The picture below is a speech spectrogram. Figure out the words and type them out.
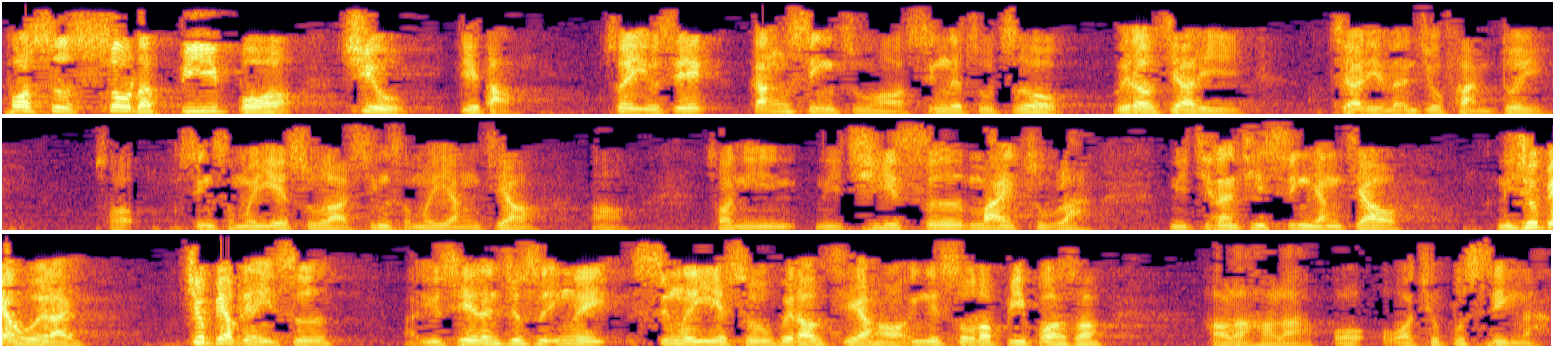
或是受了逼迫就跌倒。所以有些刚信主哈，信了主之后回到家里，家里人就反对，说信什么耶稣啦，信什么洋教啊？说你你欺师卖主啦，你既然去信洋教，你就不要回来，就不要跟你吃。有些人就是因为信了耶稣回到家哈，因为受到逼迫，说好了好了，我我就不信了，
